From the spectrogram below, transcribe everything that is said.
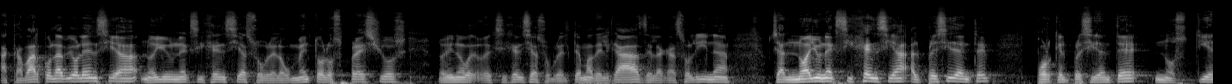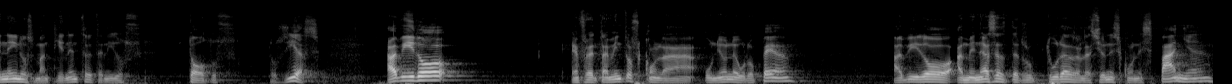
acabar con la violencia, no hay una exigencia sobre el aumento de los precios, no hay una exigencia sobre el tema del gas, de la gasolina, o sea, no hay una exigencia al presidente porque el presidente nos tiene y nos mantiene entretenidos todos los días. Ha habido enfrentamientos con la Unión Europea, ha habido amenazas de ruptura de relaciones con España,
